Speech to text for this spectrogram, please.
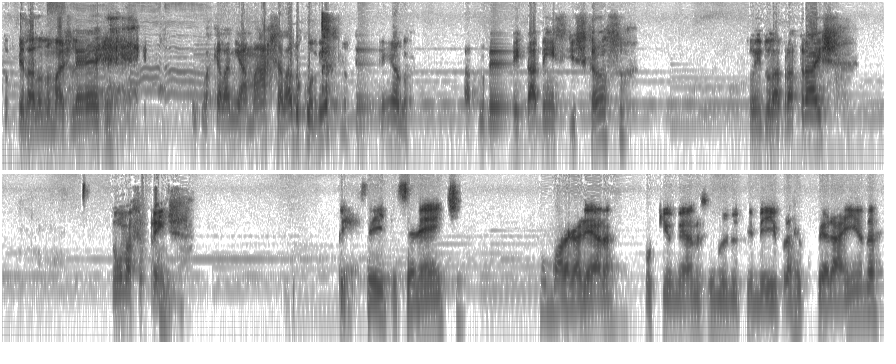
Tô pedalando mais leve com aquela minha marcha lá do começo do treino, aproveitar bem esse descanso. Estou indo lá para trás, um na frente. Perfeito, excelente. Vambora, galera. Um pouquinho menos de um minuto e meio para recuperar ainda.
